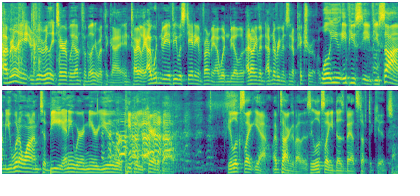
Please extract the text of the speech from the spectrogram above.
I'm really, really terribly unfamiliar with the guy entirely. I wouldn't be if he was standing in front of me. I wouldn't be able. to... I don't even. I've never even seen a picture of him. Well, you if you see, if you saw him, you wouldn't want him to be anywhere near you or people you cared about. He looks like yeah, I've talked about this. He looks like he does bad stuff to kids.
